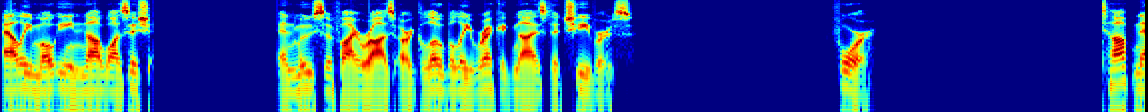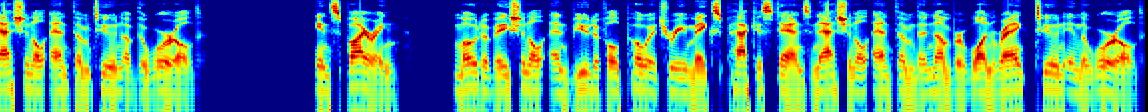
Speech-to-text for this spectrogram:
Ali Moeen Nawazish and Musa Firaz are globally recognized achievers. 4. Top National Anthem Tune of the World Inspiring, motivational and beautiful poetry makes Pakistan's national anthem the number one ranked tune in the world.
